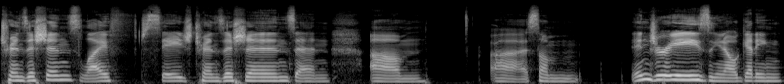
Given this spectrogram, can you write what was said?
transitions, life stage transitions, and um, uh, some injuries. You know, getting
